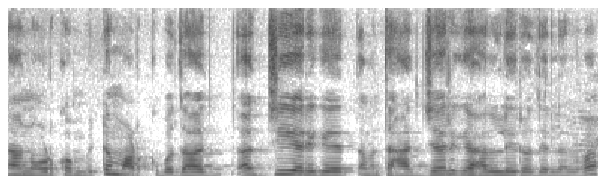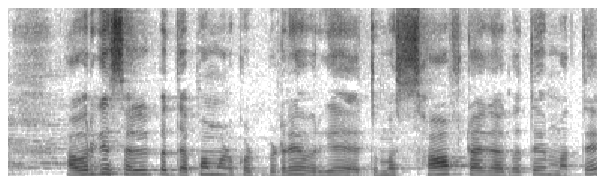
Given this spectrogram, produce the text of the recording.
ನಾವು ನೋಡ್ಕೊಂಬಿಟ್ಟು ಮಾಡ್ಕೊಬೋದು. ಅಜ್, ಅಜ್ಜಿಯರಿಗೆ ಮತ್ತು ಅಜ್ಜರಿಗೆ ಹಲ್ಲಿರೋದಿಲ್ಲಲ್ವ, ಅವ್ರಿಗೆ ಸ್ವಲ್ಪ ದಪ್ಪ ಮಾಡಿಕೊಟ್ಬಿಟ್ರೆ ಅವ್ರಿಗೆ ತುಂಬ ಸಾಫ್ಟಾಗಿ ಆಗುತ್ತೆ, ಮತ್ತು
